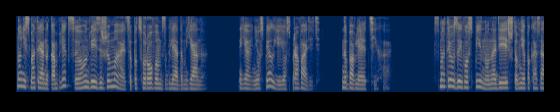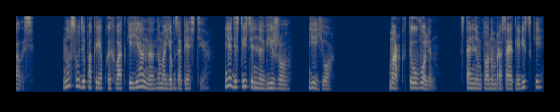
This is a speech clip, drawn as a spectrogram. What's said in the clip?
Но, несмотря на комплекцию, он весь сжимается под суровым взглядом Яна. «Я не успел ее спровадить», — добавляет тихо. Смотрю за его спину, надеясь, что мне показалось. Но, судя по крепкой хватке Яна на моем запястье, я действительно вижу ее. «Марк, ты уволен», Стальным тоном бросает Левицкий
